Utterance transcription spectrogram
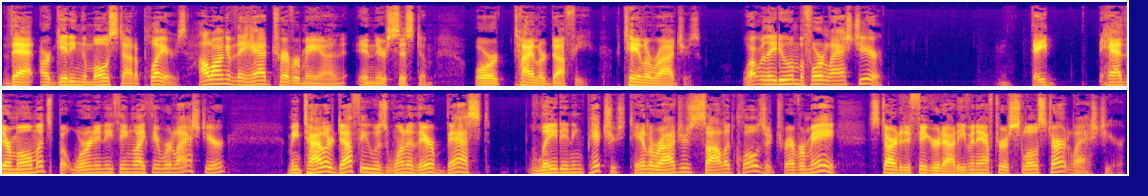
that are getting the most out of players. How long have they had Trevor May on in their system, or Tyler Duffey, Taylor Rogers? What were they doing before last year? They had their moments, but weren't anything like they were last year. I mean, Tyler Duffey was one of their best late inning pitchers. Taylor Rogers, solid closer. Trevor May started to figure it out even after a slow start last year.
